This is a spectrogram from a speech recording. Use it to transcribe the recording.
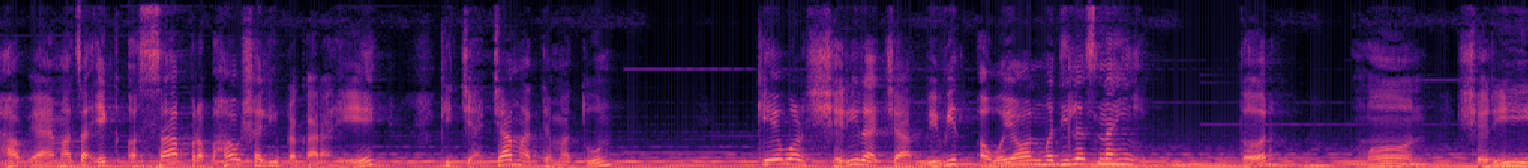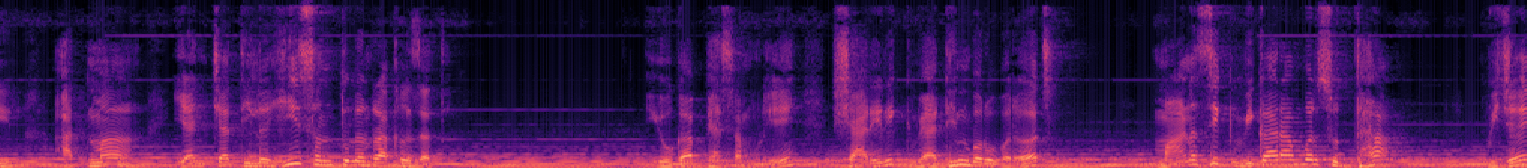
हा व्यायामाचा एक असा प्रभावशाली प्रकार आहे की ज्याच्या माध्यमातून केवळ शरीराच्या विविध अवयवांमधीलच नाही तर मन शरीर आत्मा यांच्यातीलही संतुलन राखलं जातं. योगाभ्यासामुळे शारीरिक व्याधींबरोबरच मानसिक विकारांवर सुद्धा विजय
